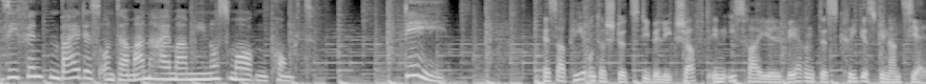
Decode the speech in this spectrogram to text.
Sie finden beides unter mannheimer-morgen.de. SAP unterstützt die Belegschaft in Israel während des Krieges finanziell.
